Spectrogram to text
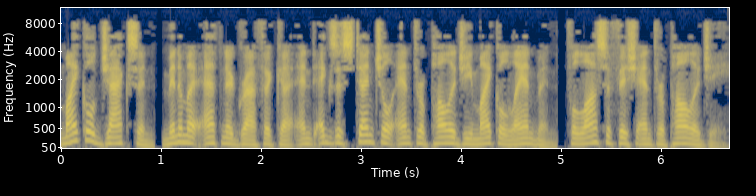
Michael Jackson, Minima Ethnographica and Existential Anthropology Michael Landmann, Philosophische Anthropologie.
